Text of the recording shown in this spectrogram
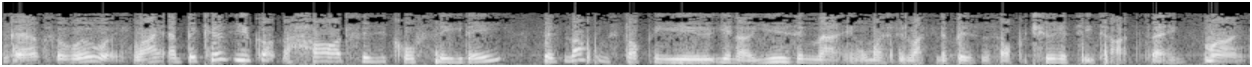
Absolutely. right? And because you've got the hard physical CD, there's nothing stopping you, you know, using that in almost in like in a business opportunity type thing Right.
